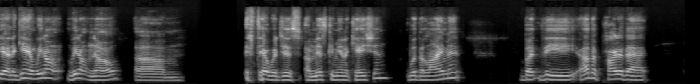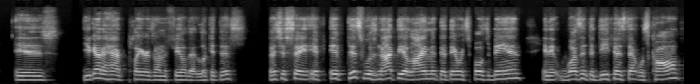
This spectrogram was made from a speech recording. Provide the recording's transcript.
Yeah, and again, we don't we don't know um, if there were just a miscommunication with alignment, but the other part of that is you got to have players on the field that look at this. Let's just say if if this was not the alignment that they were supposed to be in, and it wasn't the defense that was called,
